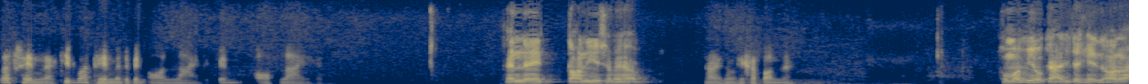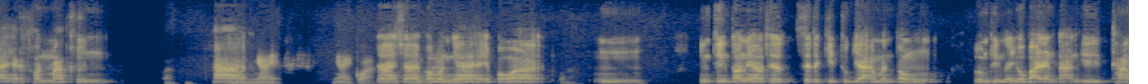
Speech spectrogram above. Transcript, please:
แล้วเทรนด์ล่ะ คิดว่าเทรนด์มันจะเป็นออนไลน์หรือเป็นออฟไลน์กันแค่ในตอนนี้ใช่ไหมครับ ใช่ช่วง hackathon นะ ผมว่ามีโอกาสที่จะเห็นออนไลน์ hackathon มากขึ้นอ่าถ้าเพราะมันง่าย ง่ายกว่า ใช่ใช่เพราะมันง่าย เพราะว่า อืม จริง ๆ ตอนนี้เศรษฐกิจทุกอย่างมันต้องรวมถึงนโยบายต่าง ๆ ที่ทาง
